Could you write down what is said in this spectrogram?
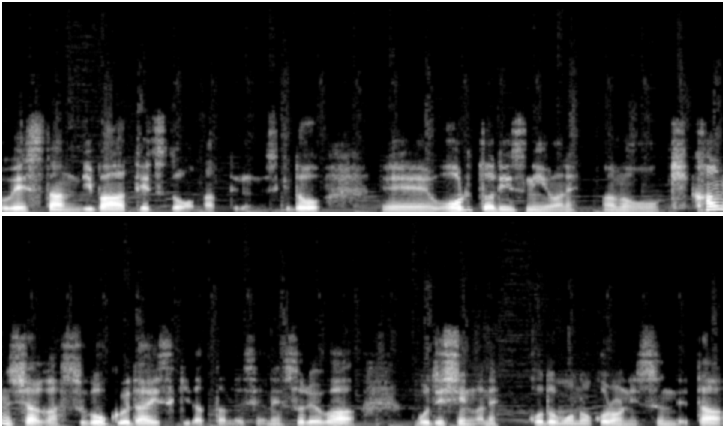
ウエスタンリバー鉄道になってるんですけど、えーウォルト・ディズニーはね、あの、機関車がすごく大好きだったんですよね。それは、ご自身がね、子供の頃に住んでた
